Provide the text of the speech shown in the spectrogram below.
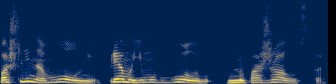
Пошли на молнию, прямо ему в голову. Ну, пожалуйста.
